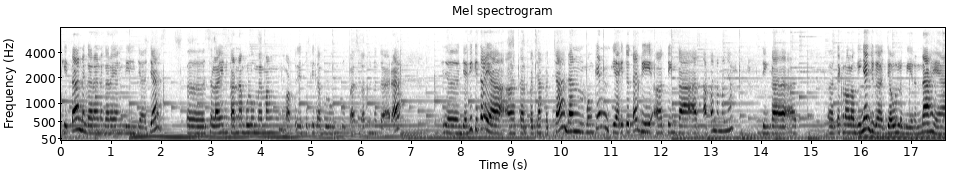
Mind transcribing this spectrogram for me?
kita negara-negara yang dijajah eh, selain karena belum memang waktu itu kita belum berupa suatu negara eh, jadi kita ya eh, terpecah-pecah dan mungkin ya itu tadi eh, tingkat apa namanya tingkat eh, teknologinya juga jauh lebih rendah ya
